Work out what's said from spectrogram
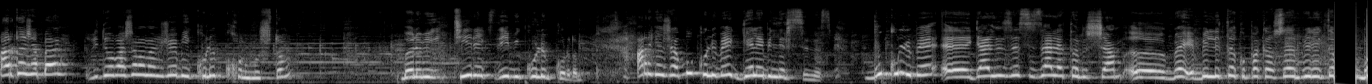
arkadaşlar ben video başlamadan önce bir kulüp kurmuştum. Böyle bir T-Rex diye bir kulüp kurdum. Arkadaşlar bu kulübe gelebilirsiniz. Bu kulübe e, geldiğinizde sizlerle tanışacağım. E, birlikte kupa kaslar, birlikte bu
